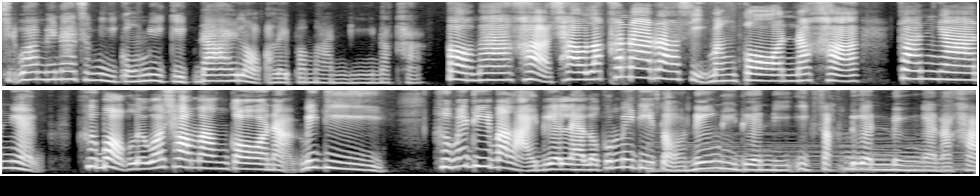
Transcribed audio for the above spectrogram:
คิดว่าไม่น่าจะมีกงมีกิกได้หรอกอะไรประมาณนี้นะคะ ต่อมาค่ะ ชาวลัคนาราศีมังกรนะคะ การงานเนี่ย คือบอกเลยว่าชาวมังกรอะ ไม่ดี คือไม่ดีมาหลายเดือนแล้วแล้วก็ไม่ดีต่อเนื่องในเดือนนี้อีกสักเดือนหนึ่งอะนะคะ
